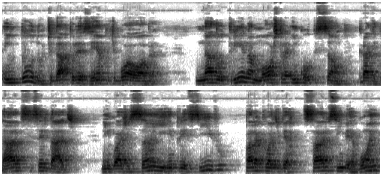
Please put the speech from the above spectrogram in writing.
Em tudo te dá por exemplo de boa obra. Na doutrina mostra incorrupção, gravidade e sinceridade linguagem sã e irrepreensível, para que o adversário se envergonhe,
